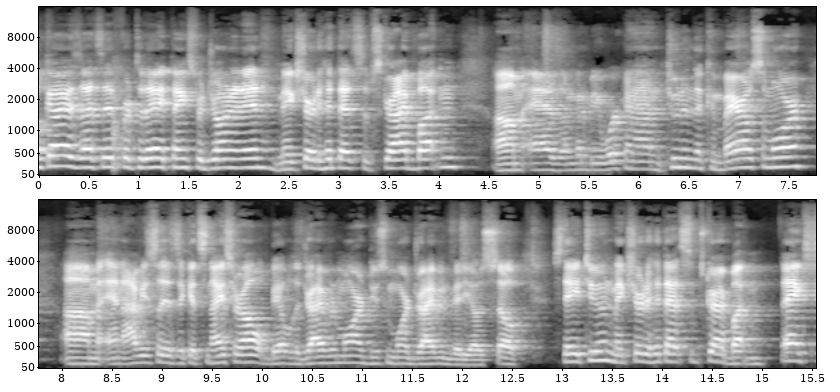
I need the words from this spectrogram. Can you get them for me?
Well, guys, that's it for today. Thanks for joining in. Make sure to hit that subscribe button um, as I'm going to be working on tuning the Camaro some more. Um, and obviously, as it gets nicer out, we'll be able to drive it more, do some more driving videos. So stay tuned. Make sure to hit that subscribe button. Thanks.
